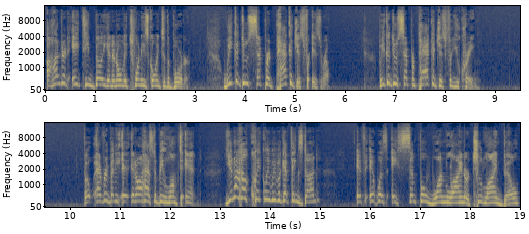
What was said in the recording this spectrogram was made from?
118 billion and only 20 is going to the border. We could do separate packages for Israel. We could do separate packages for Ukraine. But everybody, it, it all has to be lumped in. You know how quickly we would get things done? If it was a simple one line or two line bill,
